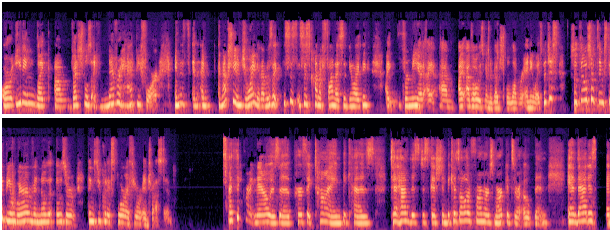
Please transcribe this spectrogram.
Or eating like um, vegetables I've never had before, and it's and I'm, actually enjoying it. I was like, this is this is kind of fun. I said, you know, I think I for me, I, I um I, I've always been a vegetable lover, anyways. But just so those are things to be aware of and know that those are things you could explore if you're interested. I think right now is a perfect time because to have this discussion because all our farmers markets are open and that is a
